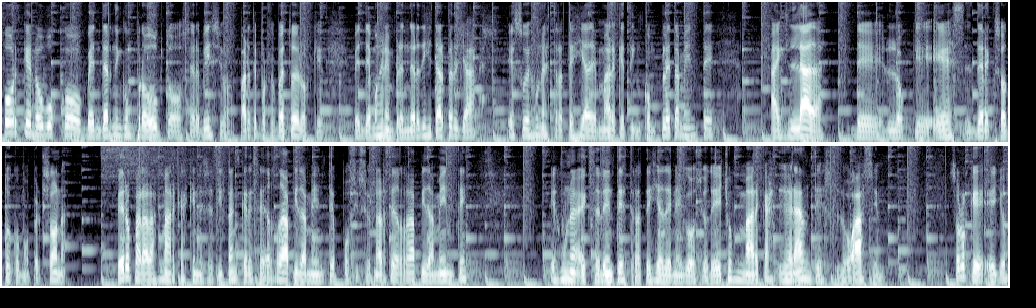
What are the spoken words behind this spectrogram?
porque no busco vender ningún producto o servicio, aparte por supuesto de los que vendemos en Emprender Digital, pero ya eso es una estrategia de marketing completamente aislada de lo que es Derek Soto como persona. Pero para las marcas que necesitan crecer rápidamente, posicionarse rápidamente, es una excelente estrategia de negocio. De hecho, marcas grandes lo hacen. Solo que ellos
